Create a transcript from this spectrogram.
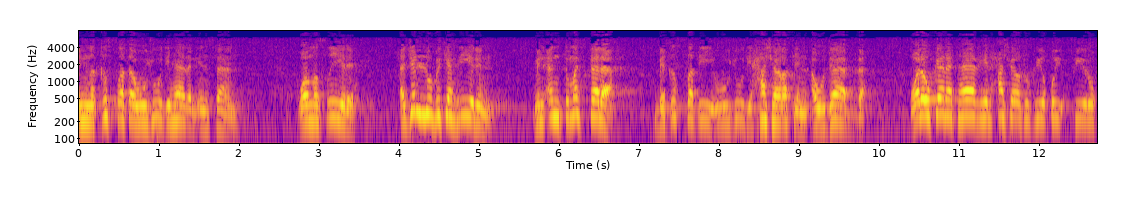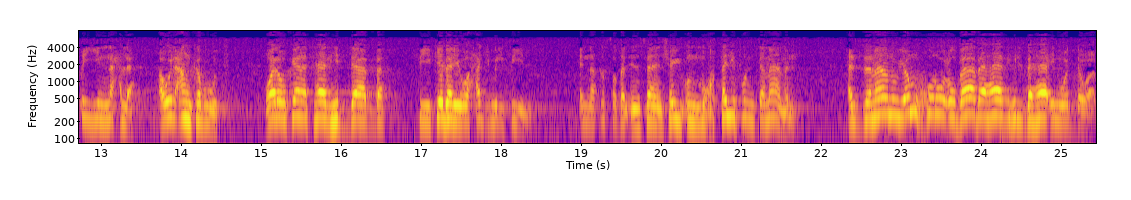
إن قصة وجود هذا الإنسان ومصيره أجل بكثير من أن تمثل بقصة وجود حشرة أو دابة ولو كانت هذه الحشرة في في رقي النحلة أو العنكبوت ولو كانت هذه الدابة في كبر وحجم الفيل. إن قصة الإنسان شيء مختلف تماما. الزمان يمخر عباب هذه البهائم والدواب.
